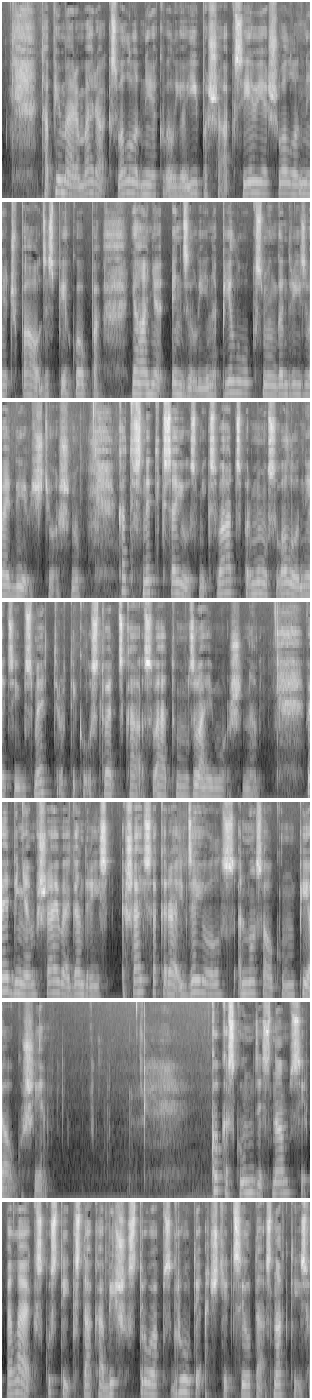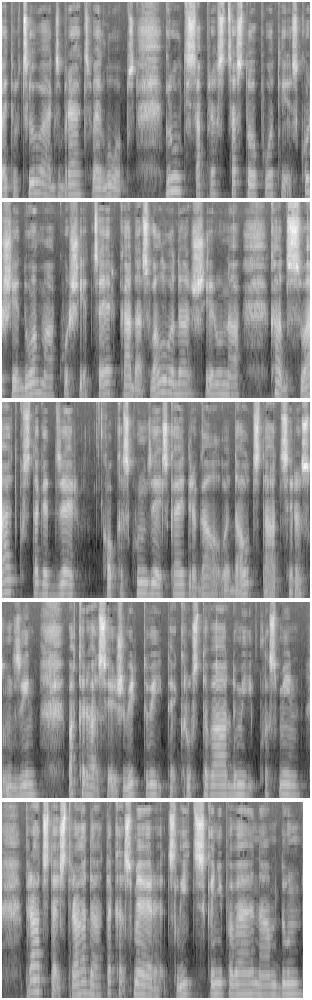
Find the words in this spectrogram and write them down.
Tā piemēram, vairākas valodnieku, vēl jo īpašāk sieviešu valodnieču paudzes piekopa Jāņa Enzelīna pielūgsmi un gandrīz vai dievišķošanu. Katrs netik sajūsmīgs vārds par mūsu valodniecības metru tika uztverts kā svētumu zvaimošana. Vērdiņam šai vai gandrīz šai sakarā ir dzējols ar nosaukumu Pieaugušie. Kokas kundzes nams ir pelēks, kustīgs, tā kā bišu strops, grūti atšķirt siltās naktīs, vai tur cilvēks brēc vai lops. Grūti saprast, sastopoties, ko šie domā, ko šie cer, kādās valodās šie runā, kādus svētkus tagad dzer. Kokas kundzei skaidra galva, daudz tā atceras un zina. Vakarā sēž virtuvītē, krustavādu mīklas min. Prāts tai strādā, tā kā smērēts, līdzskaņi pa vēnām dun.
